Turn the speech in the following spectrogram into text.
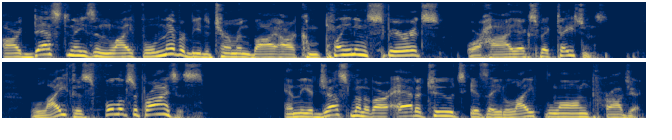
Our destinies in life will never be determined by our complaining spirits or high expectations. Life is full of surprises and the adjustment of our attitudes is a lifelong project.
